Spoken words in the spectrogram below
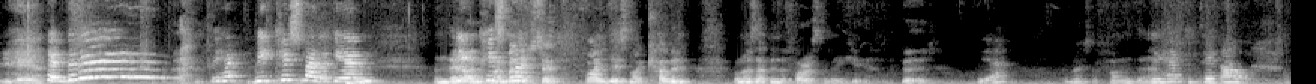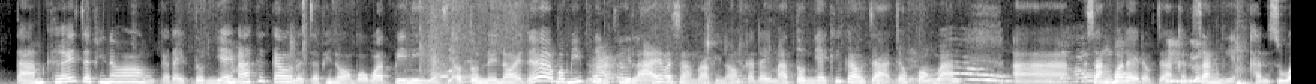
You hear? we have big Christmas again And then I, I managed to find this and I covered it when I was up in the forest to make it good. yeah I managed to find that. we have to take out ตามเคยจ้ะพี่น้องก็ได้ต้นใหญ่มากคือเก่าเลยจ้ะพี่น้องบอกว่าปีนี้อยากสิเอาต้นน้อยๆเด้อบ่มีพื้นที่หลายว่าซั่นว่าพี่น้องก็ได้มาต้นใหญ่คือเก่าจ้ะเจ้าของบ้านอ่าสั่งบ่ได้ดอกจ้ะคันสั่งนี่คันสัว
